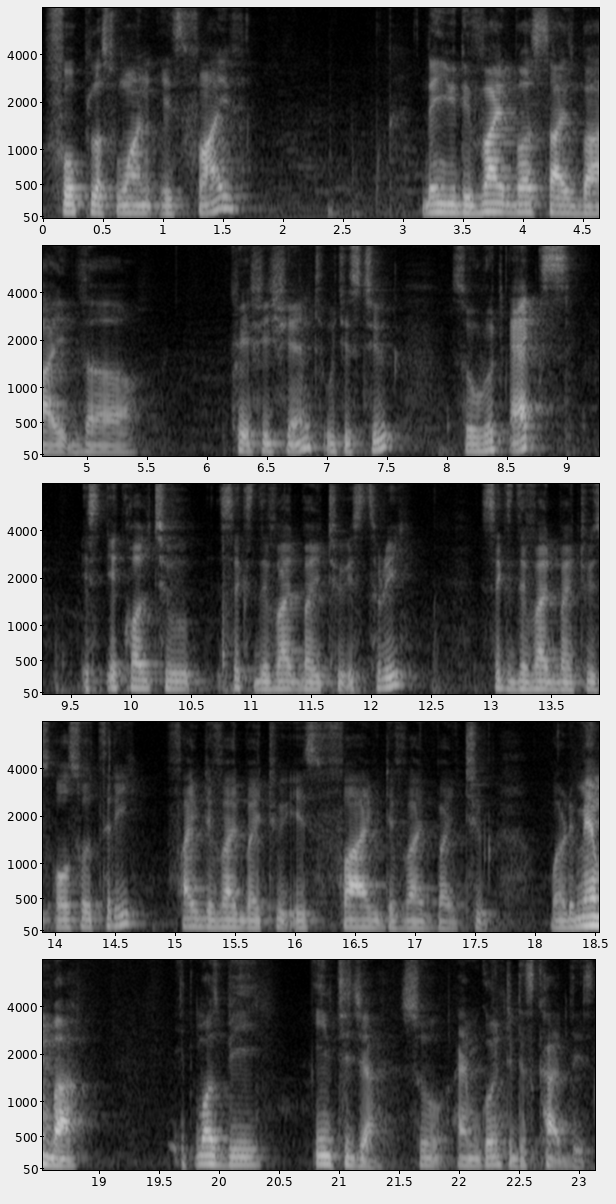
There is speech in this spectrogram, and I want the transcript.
4 plus 1 is 5. Then you divide both sides by the coefficient, which is 2. So root x is equal to 6 divided by 2 is 3. 6 divided by 2 is also 3. 5 divided by 2 is 5 divided by 2. But remember, it must be integer. So I'm going to discard this.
